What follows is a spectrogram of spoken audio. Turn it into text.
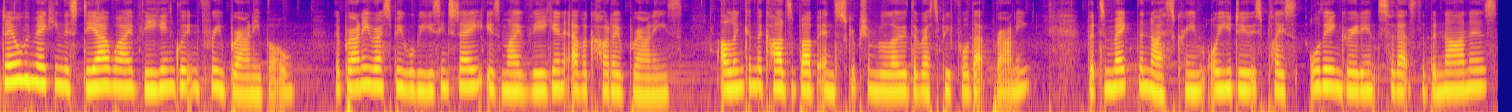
Today we'll be making this DIY vegan gluten-free brownie bowl. The brownie recipe we'll be using today is my vegan avocado brownies. I'll link in the cards above and description below the recipe for that brownie. But to make the nice cream, all you do is place all the ingredients, so that's the bananas,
